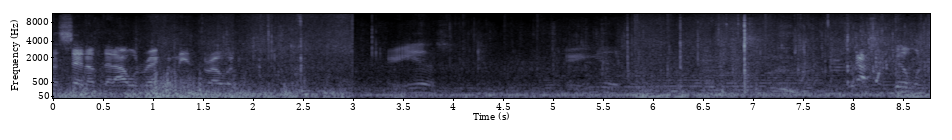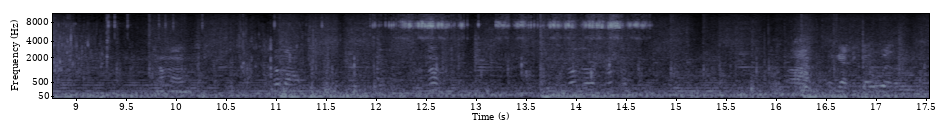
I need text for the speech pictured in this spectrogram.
a setup that I would recommend throwing. There he is. There he is. That's a good one. Come on. Come on. Come on. Come on. All right, we got to go with it.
